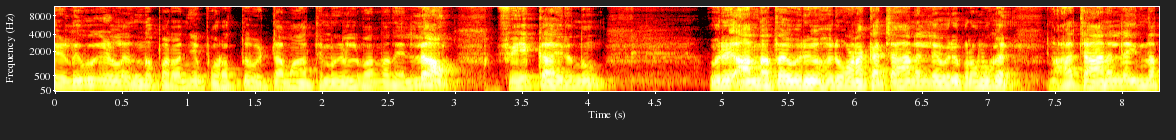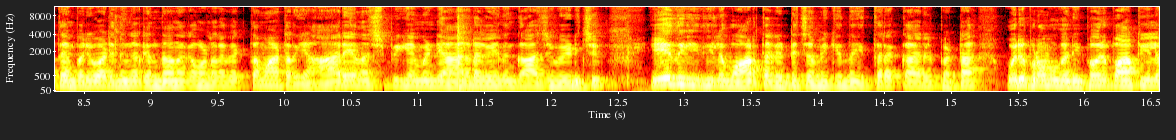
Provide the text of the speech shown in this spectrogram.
തെളിവുകൾ എന്ന് പറഞ്ഞ് പുറത്തുവിട്ട മാധ്യമങ്ങളിൽ വന്നതെല്ലാം ഫേക്കായിരുന്നു ഒരു അന്നത്തെ ഒരു ഒരു ഉണക്ക ചാനലിലെ ഒരു പ്രമുഖൻ. ആ ചാനലിലെ ഇന്നത്തെ പരിപാടി നിങ്ങൾക്ക് എന്താണെന്നൊക്കെ വളരെ വ്യക്തമായിട്ട് അറിയാം ആരെ നശിപ്പിക്കാൻ വേണ്ടി ആരുടെ കയ്യിൽ നിന്നും കാശ് മേടിച്ച് ഏത് രീതിയിലും വാർത്ത കെട്ടിച്ചമയ്ക്കുന്ന ഇത്തരക്കാരിൽപ്പെട്ട ഒരു പ്രമുഖൻ ഇപ്പോൾ ഒരു പാർട്ടിയിൽ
